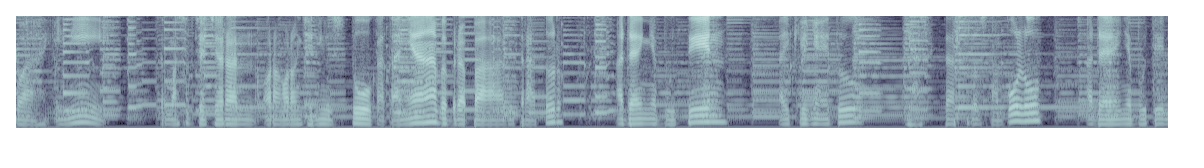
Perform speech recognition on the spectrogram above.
Wah, ini termasuk jajaran orang-orang jenius. Tuh katanya beberapa literatur ada yang nyebutin IQ-nya itu ya sekitar 160, ada yang nyebutin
